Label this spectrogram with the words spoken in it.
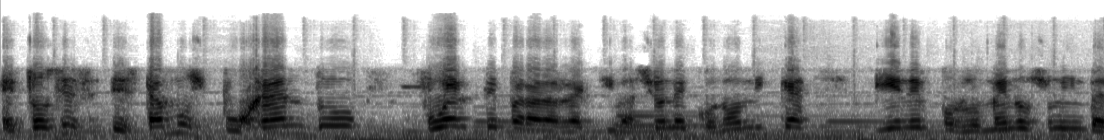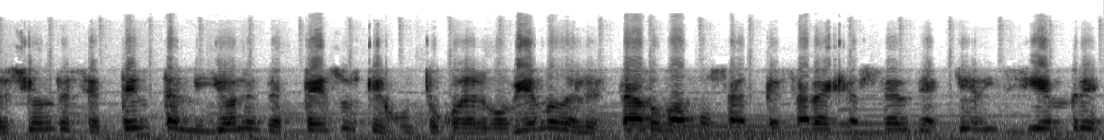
Entonces, estamos pujando fuerte para la reactivación económica. Vienen por lo menos una inversión de 70 millones de pesos que junto con el gobierno del estado vamos a empezar a ejercer de aquí a diciembre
